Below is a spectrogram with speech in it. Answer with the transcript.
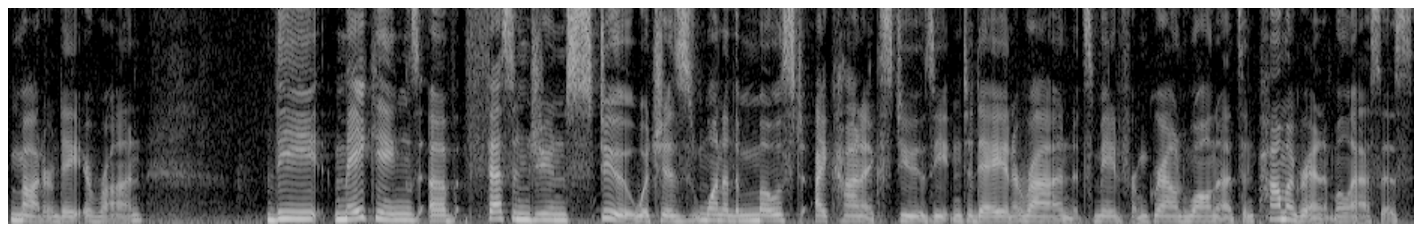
modern day Iran, the makings of fesenjoon stew, which is one of the most iconic stews eaten today in Iran. It's made from ground walnuts and pomegranate molasses.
